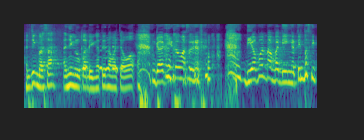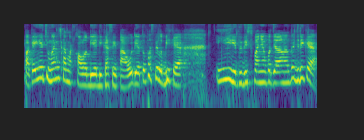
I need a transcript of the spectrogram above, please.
anjing basah anjing lupa diingetin sama cowok. Nggak gitu maksudnya. dia pun tanpa diingetin pasti pakainya cuman karena kalau dia dikasih tahu dia tuh pasti lebih kayak ih gitu di sepanjang perjalanan tuh jadi kayak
